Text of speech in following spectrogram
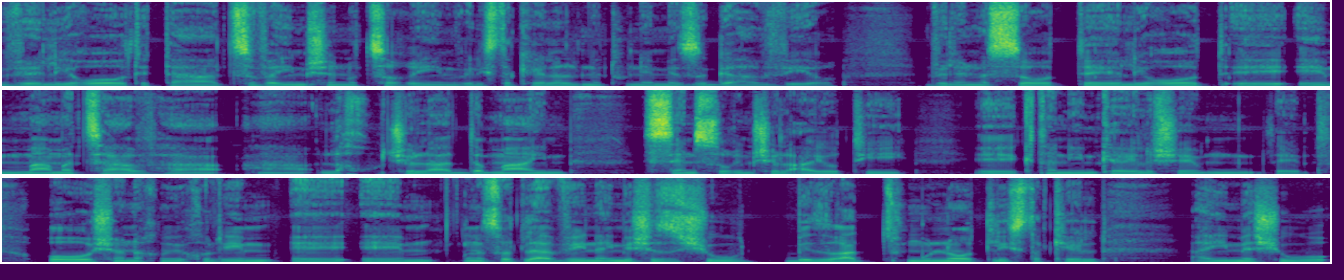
ולראות את הצבעים שנוצרים, ולהסתכל על נתוני מזג האוויר, ולנסות uh, לראות uh, uh, מה מצב הלחות של האדמה עם סנסורים של IoT. אה, קטנים כאלה שהם, או שאנחנו יכולים אה, אה, לנסות להבין האם יש איזשהו, בעזרת תמונות, להסתכל האם איזשהו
